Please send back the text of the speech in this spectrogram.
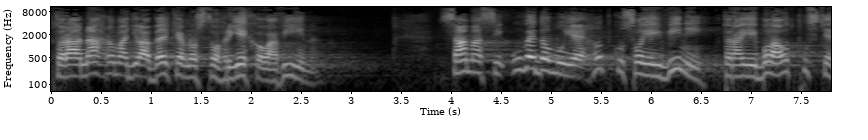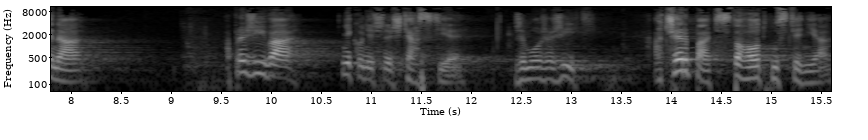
ktorá nahromadila veľké množstvo hriechov a vín. Sama si uvedomuje hĺbku svojej viny, ktorá jej bola odpustená a prežíva nekonečné šťastie, že môže žiť a čerpať z toho odpustenia.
